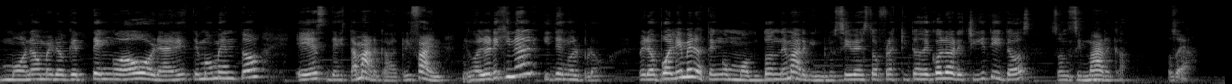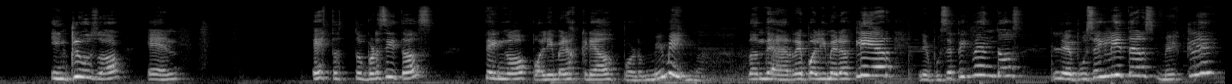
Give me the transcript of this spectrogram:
monómero que tengo ahora en este momento es de esta marca, Acrifine. Tengo el original y tengo el Pro. Pero polímeros tengo un montón de marca, inclusive estos frasquitos de colores chiquititos son sin marca. O sea, incluso en estos tupercitos tengo polímeros creados por mí misma. Donde agarré polímero clear, le puse pigmentos, le puse glitters, mezclé,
